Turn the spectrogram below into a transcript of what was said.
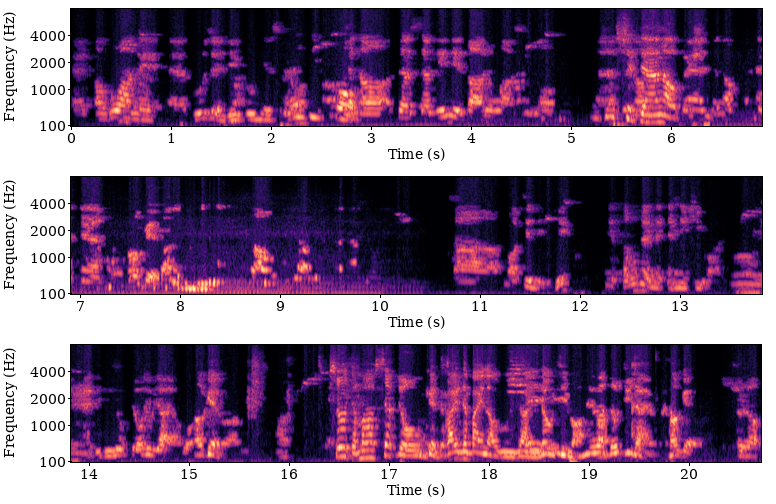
အဲ1994ခုနှစ်ဆိုတော့ကျွန်တော်အသက်7နှစ်သားတော့ဆိုတော့ရှစ်တန်းလောက်ပဲကျွန်တော်ဟုတ်ကဲ့ပါအာဟောဖြစ်နေပြီဒီ30နဲ့တနည်းရှိပါတယ်အဲဒီလိုပြောလို့ရရပါ။ဟုတ်ကဲ့ပါဆိုတော့ဓမ္မဆက်ပြော။ဟုတ်ကဲ့တစ်ပိုင်းတစ်ပိုင်းလောက်ကိုကြာလောက်ကြည့်ပါနေပါတော့ကြည့်လိုက်။ဟုတ်ကဲ့ဆိုတော့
